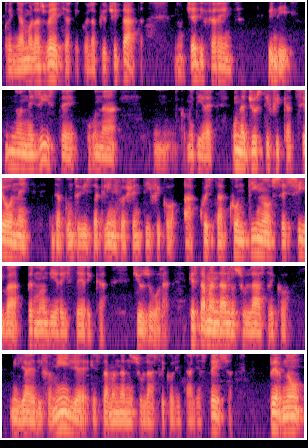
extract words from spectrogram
prendiamo la Svezia che è quella più citata, non c'è differenza. Quindi non esiste una, come dire, una giustificazione dal punto di vista clinico-scientifico a questa continua ossessiva, per non dire isterica, chiusura, che sta mandando sull'astrico migliaia di famiglie, che sta mandando sull'astrico l'Italia stessa, per non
